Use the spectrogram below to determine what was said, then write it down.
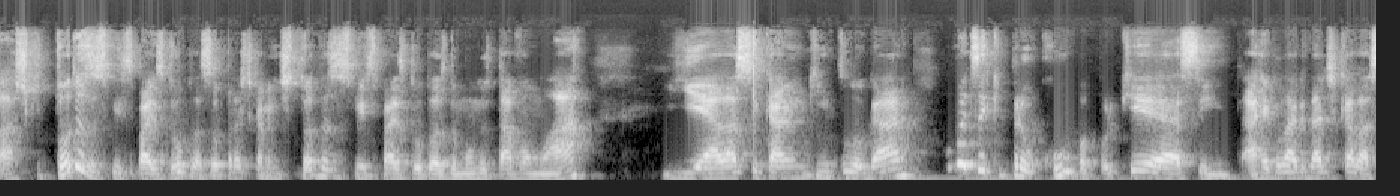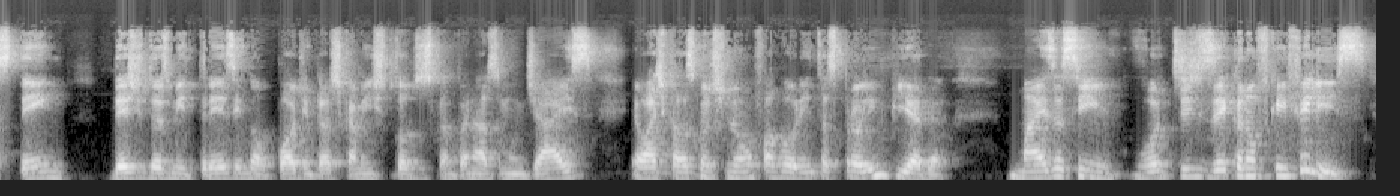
acho que todas as principais duplas, ou praticamente todas as principais duplas do mundo estavam lá, e elas ficaram em quinto lugar. Não vou dizer que preocupa, porque assim a regularidade que elas têm desde 2013 ainda podem em praticamente todos os campeonatos mundiais, eu acho que elas continuam favoritas para a Olimpíada. Mas assim, vou te dizer que eu não fiquei feliz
